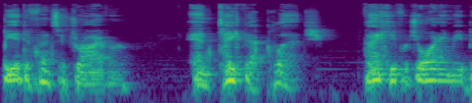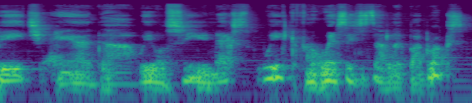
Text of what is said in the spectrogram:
be a defensive driver, and take that pledge. Thank you for joining me, Beach, and uh, we will see you next week from Wednesdays at Live by Brooks.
